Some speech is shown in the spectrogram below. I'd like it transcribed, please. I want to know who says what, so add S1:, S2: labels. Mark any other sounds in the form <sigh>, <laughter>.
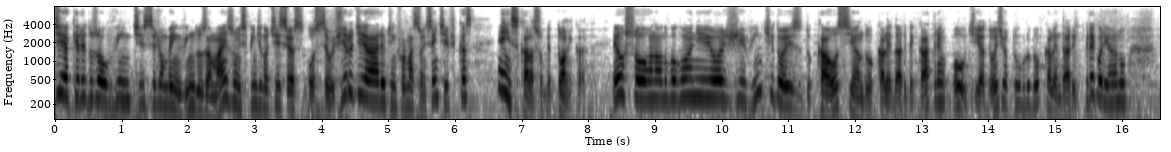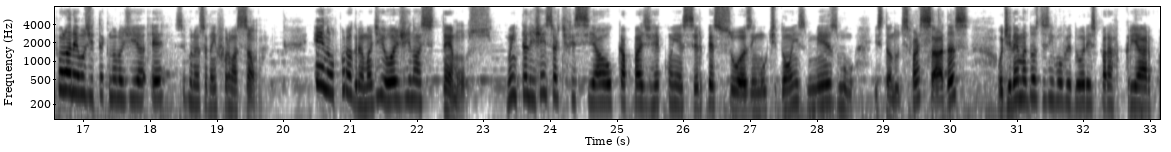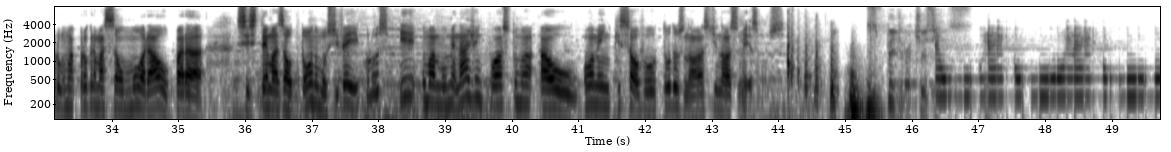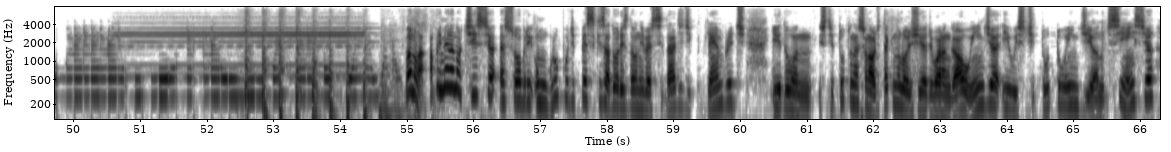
S1: Dia, queridos ouvintes, sejam bem-vindos a mais um Spin de Notícias, o seu giro diário de informações científicas em escala subatômica. Eu sou o Ronaldo Bogoni e hoje, 22 do Caossiano do calendário Decatrian, ou dia 2 de outubro do calendário Gregoriano, falaremos de tecnologia e segurança da informação. E no programa de hoje nós temos uma inteligência artificial capaz de reconhecer pessoas em multidões, mesmo estando disfarçadas, o dilema dos desenvolvedores para criar uma programação moral para sistemas autônomos de veículos e uma homenagem póstuma ao homem que salvou todos nós de nós mesmos. Speed Notícias. Vamos lá. A primeira notícia é sobre um grupo de pesquisadores da Universidade de Cambridge e do Instituto Nacional de Tecnologia de Warangal, Índia, e o Instituto Indiano de Ciência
